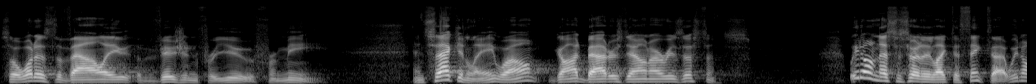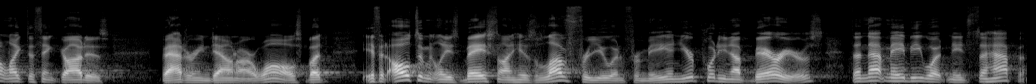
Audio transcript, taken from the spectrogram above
So, what is the valley of vision for you, for me? And secondly, well, God batters down our resistance. We don't necessarily like to think that. We don't like to think God is battering down our walls, but if it ultimately is based on his love for you and for me, and you're putting up barriers, then that may be what needs to happen.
